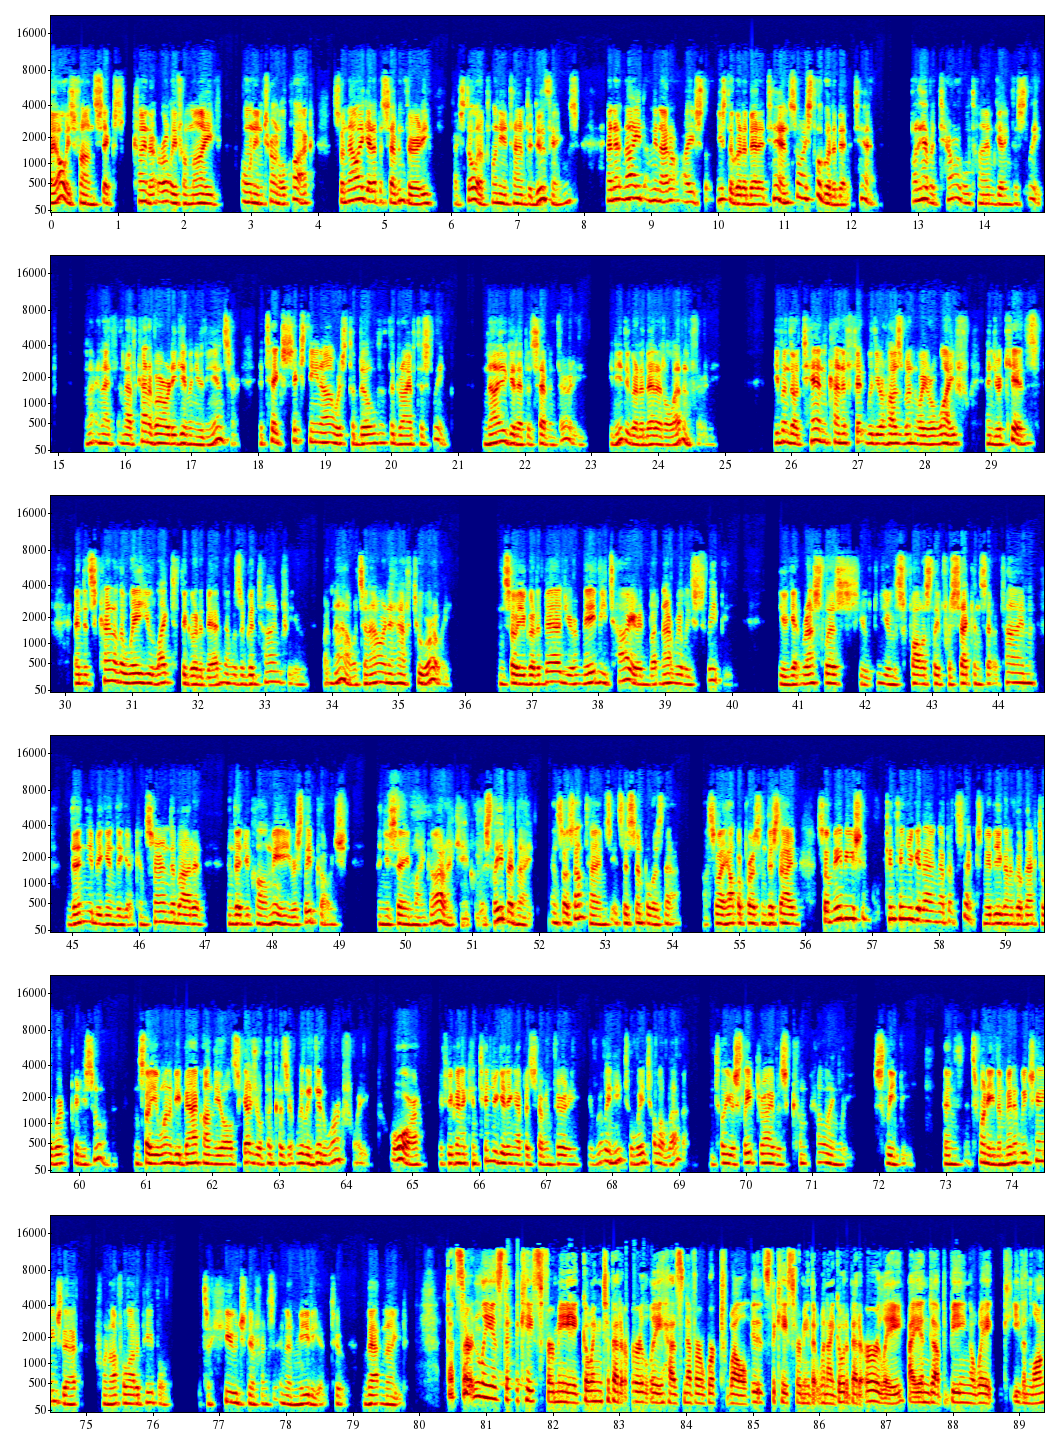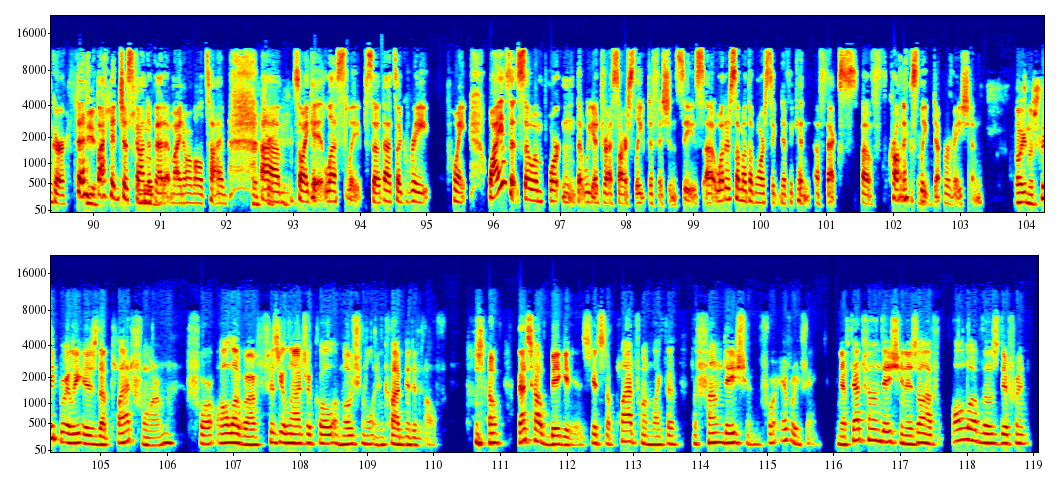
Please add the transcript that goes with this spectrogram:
I always found six kind of early for my own internal clock. So now I get up at 7:30. I still have plenty of time to do things. And at night, I mean, I don't. I used to, go to bed at 10, so I still go to bed at 10. But I have a terrible time getting to sleep. And, I, and I've kind of already given you the answer. It takes 16 hours to build the drive to sleep. Now you get up at 7:30. You need to go to bed at 11:30. Even though 10 kind of fit with your husband or your wife and your kids, and it's kind of the way you liked to go to bed. That was a good time for you. But now it's an hour and a half too early. And so you go to bed, you're maybe tired, but not really sleepy. You get restless, you, you fall asleep for seconds at a time. Then you begin to get concerned about it. And then you call me, your sleep coach, and you say, My God, I can't go to sleep at night. And so sometimes it's as simple as that. So I help a person decide, so maybe you should continue getting up at six. Maybe you're going to go back to work pretty soon. And so you want to be back on the old schedule because it really did work for you. Or if you're going to continue getting up at 7.30, you really need to wait till 11 until your sleep drive is compellingly sleepy. And it's funny, the minute we change that for an awful lot of people, it's a huge difference and immediate too, that night. That certainly is the case for me. Going to bed early has never worked well. It's the case for me that when I go to bed early, I end up being awake even longer than yes, if I had just gone to bed at my normal time. Um, so I get less sleep. So that's a great point. Why is it so important that we address our sleep deficiencies? Uh, what are some of the more significant effects of chronic sleep deprivation? Well, you know, sleep really is the platform for all of our physiological, emotional, and cognitive health. So that's how big it is. It's the platform, like the, the foundation for everything. And if that foundation is off, all of those different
